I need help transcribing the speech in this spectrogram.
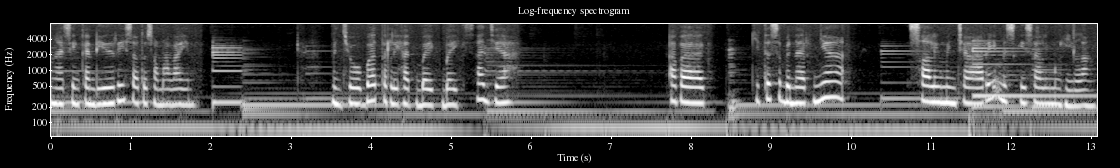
Mengasingkan diri satu sama lain mencoba terlihat baik-baik saja. Apa kita sebenarnya saling mencari meski saling menghilang?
